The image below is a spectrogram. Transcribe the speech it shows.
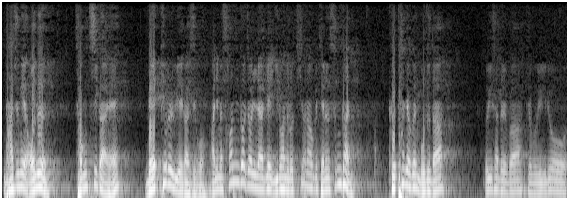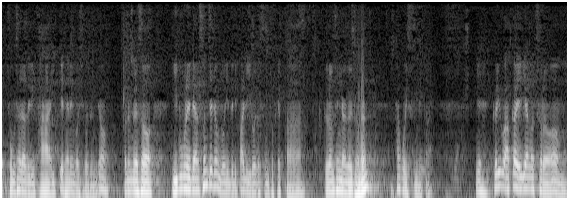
나중에 어느 정치가의 매표를 위해 가지고 아니면 선거 전략의 일환으로 튀어나오게 되는 순간 그 타격은 모두 다 의사들과 결국 의료 종사자들이 다 입게 되는 것이거든요. 저는 그래서 이 부분에 대한 선제적 논의들이 빨리 이루어졌으면 좋겠다. 그런 생각을 저는 하고 있습니다. 예. 그리고 아까 얘기한 것처럼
